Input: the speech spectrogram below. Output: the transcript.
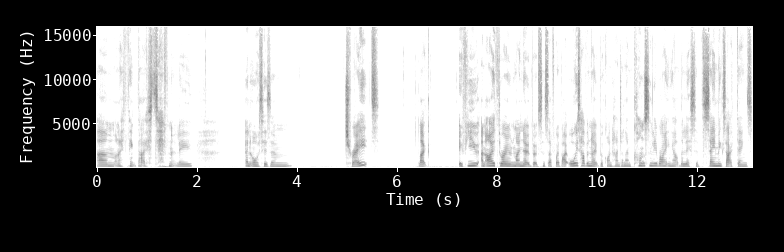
Um, and I think that is definitely an autism trait. Like, if you and I throw in my notebooks and stuff where I always have a notebook on hand and I'm constantly writing out the list of the same exact things.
